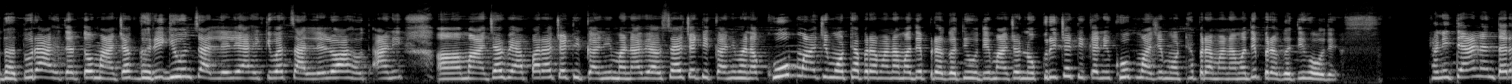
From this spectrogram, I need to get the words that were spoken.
धतुरा आहे तर तो माझ्या घरी घेऊन चाललेले आहे किंवा चाललेलो आहोत आणि माझ्या व्यापाराच्या ठिकाणी म्हणा व्यवसायाच्या ठिकाणी म्हणा खूप माझी मोठ्या प्रमाणामध्ये प्रगती होते माझ्या नोकरीच्या ठिकाणी खूप माझी मोठ्या प्रमाणामध्ये प्रगती होऊ दे. आणि त्यानंतर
